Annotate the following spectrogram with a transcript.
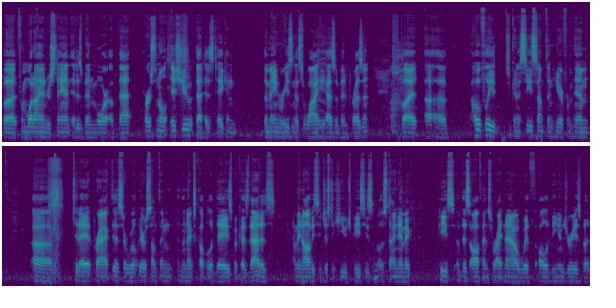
But from what I understand, it has been more of that personal issue that has taken the main reason as to why he hasn't been present. But uh, hopefully, going to see something here from him uh, today at practice, or we'll hear something in the next couple of days because that is, I mean, obviously just a huge piece. He's the most dynamic piece of this offense right now with all of the injuries, but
